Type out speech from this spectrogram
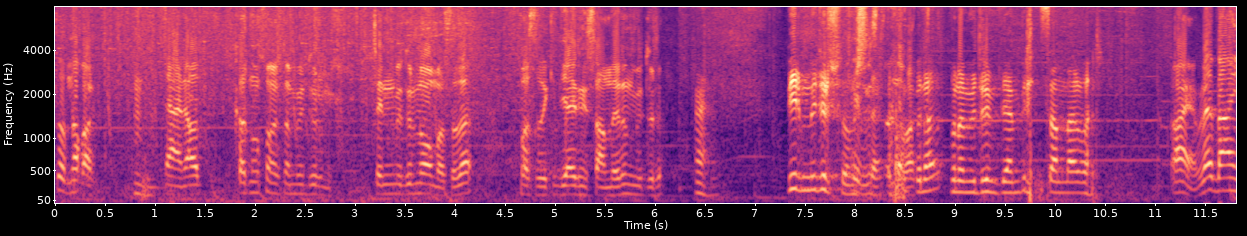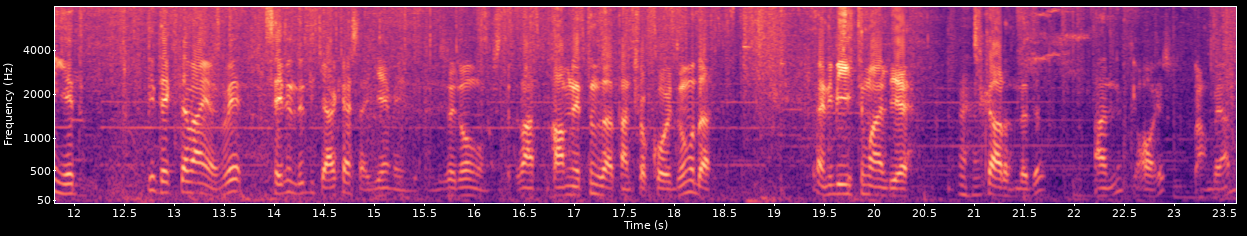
tadına baktık. yani ad- kadın sonuçta müdürümüz. Senin müdürün olmasa da masadaki diğer insanların müdürü. Bir müdür sonuçta. Bak. buna, buna müdürüm diyen bir insanlar var. Aynen ve ben yedim. Bir tek de ben yedim. Ve Selin dedi ki arkadaşlar yemeyin dedi. Güzel olmamış dedi. Ben tahmin ettim zaten çok koyduğumu da. Hani bir ihtimal diye çıkardım dedi. Ben dedim ki hayır ben beğendim.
